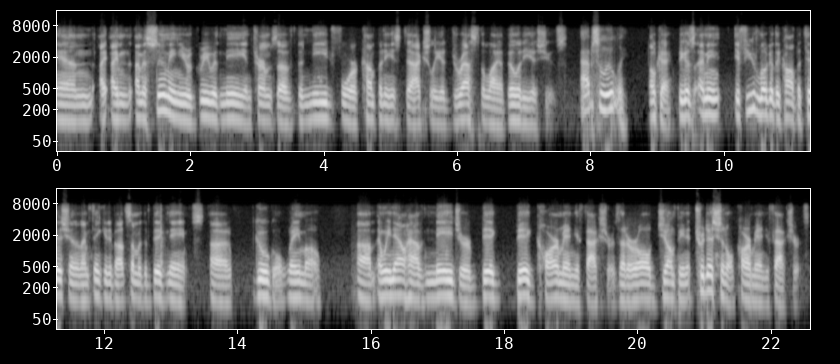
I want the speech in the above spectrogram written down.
And I, I'm, I'm assuming you agree with me in terms of the need for companies to actually address the liability issues. Absolutely. Okay, because I mean, if you look at the competition, and I'm thinking about some of the big names, uh, Google, Waymo, um, and we now have major, big, big car manufacturers that are all jumping, traditional car manufacturers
